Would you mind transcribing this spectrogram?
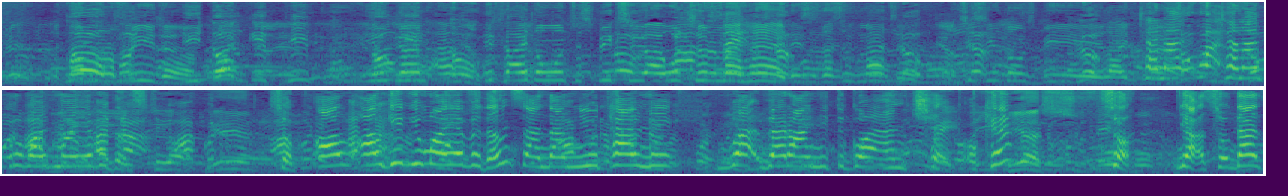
Fre- No, freedom. you don't give people... You don't can. give, no. if I don't want to speak to you, I will What I'm turn my head. look, It doesn't matter. look, Just you don't be look. like. Can that. I So can I So what? provide I my evidence that- to you? Could've- Yeah, yeah. So I could've I'll, I'll give you my evidence and then you tell me where, where I need to go and check, okay? Yes. So, yeah, so that,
